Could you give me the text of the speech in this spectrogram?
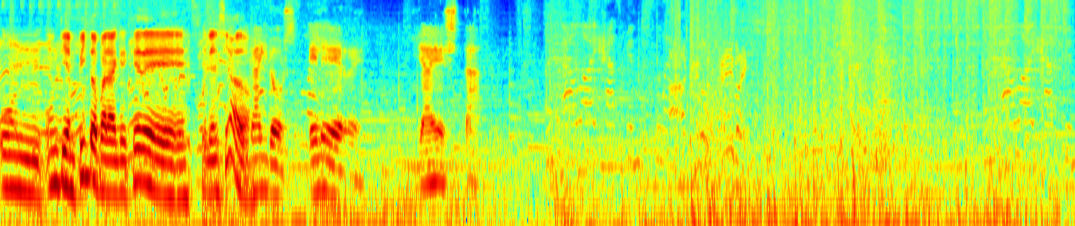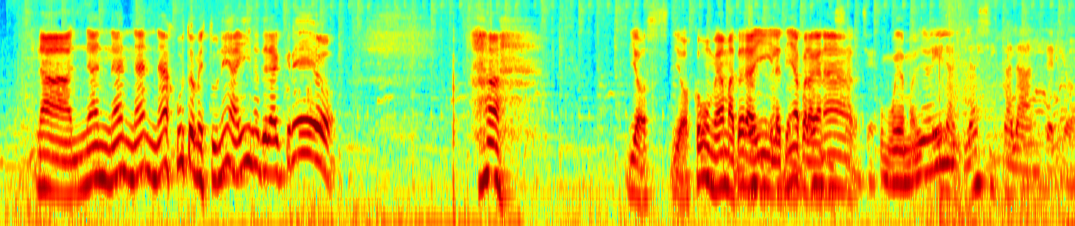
un, un, tiempito para que quede silenciado. Kairos LR. Ya está. Nah, nah, nah, nah, nah, justo me stuné ahí, no te la creo. Ah. Dios, Dios, ¿cómo me va a matar ahí? La tenía para ganar. ¿Cómo voy a morir ahí? Era clásica la anterior.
